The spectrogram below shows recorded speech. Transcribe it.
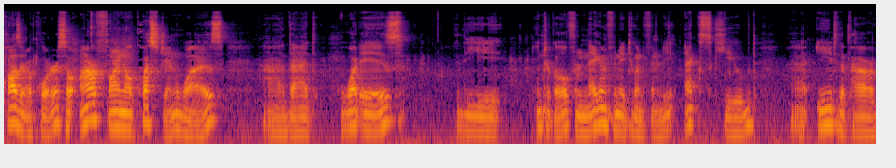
positive a quarter. So our final question was uh, that what is the integral from negative infinity to infinity x cubed uh, e to the power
